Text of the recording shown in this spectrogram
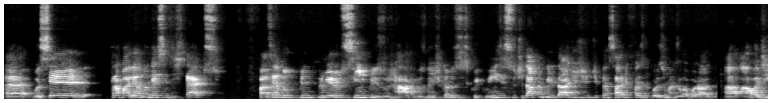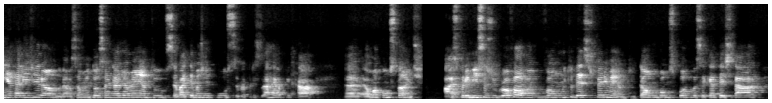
uh, você trabalhando nesses steps, fazendo primeiro simples, os rápidos, identificando esses quick wins, isso te dá tranquilidade de, de pensar e fazer coisas mais elaboradas. A, a rodinha está ali girando, né? Você aumentou seu engajamento, você vai ter mais recursos, você vai precisar reaplicar, é, é uma constante. As premissas de growth vão, muito desse experimento. Então, vamos supor que você quer testar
